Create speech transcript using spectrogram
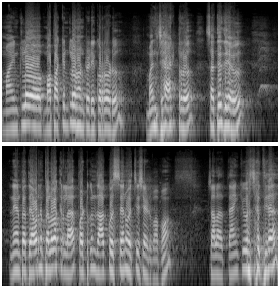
మా ఇంట్లో మా పక్కింట్లోనే ఉంటాడు ఈ కుర్రోడు మంచి యాక్టరు సత్యదేవ్. నేను పెద్ద ఎవరిని పిలవక్కర్లా పట్టుకుని దాక్కొస్తాను వచ్చేసాడు పాపం. చాలా థ్యాంక్ యూ సత్య.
